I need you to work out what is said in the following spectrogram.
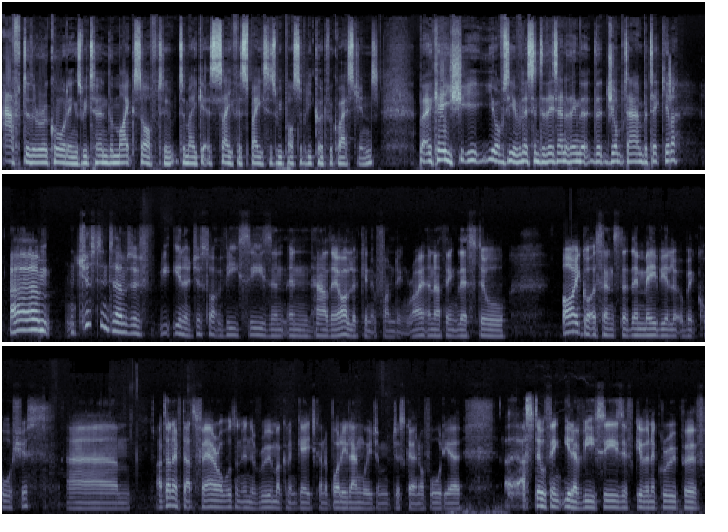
after the recordings. We turned the mics off to to make it as safe a space as we possibly could for questions. But Akish, you, you obviously have listened to this. Anything that, that jumped out in particular? Um, just in terms of you know, just like VCs and and how they are looking at funding, right? And I think they're still I got a sense that they may be a little bit cautious. Um, I don't know if that's fair. I wasn't in the room. I couldn't gauge kind of body language. I'm just going off audio. Uh, I still think you know VCs, if given a group of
